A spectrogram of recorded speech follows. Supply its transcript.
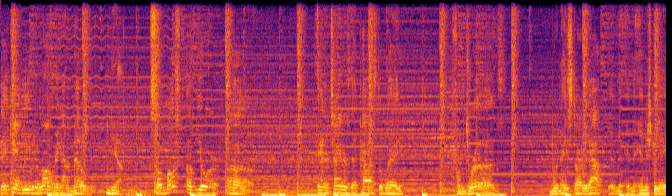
they can't leave it alone. They gotta meddle with it. Yeah. So most of your uh, entertainers that passed away from drugs when they started out in the in the industry, they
